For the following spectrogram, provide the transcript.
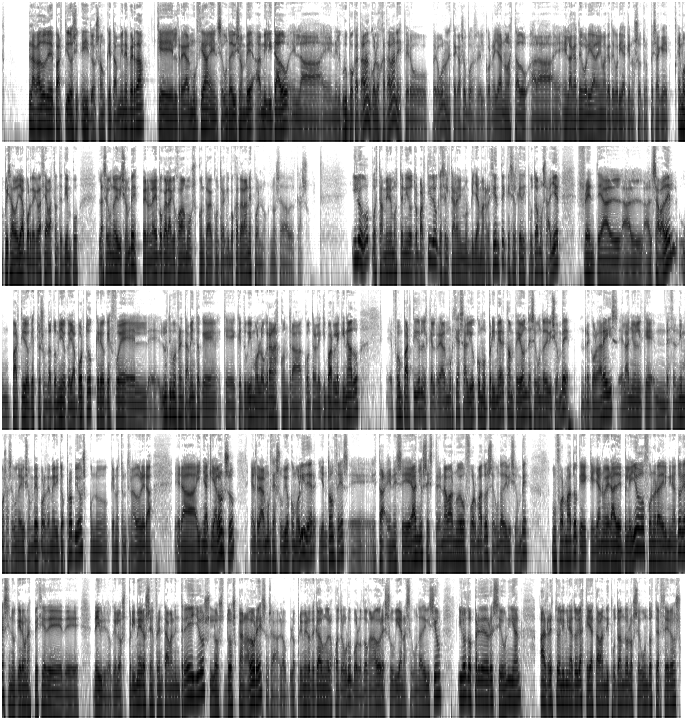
plagado de partidos inéditos, aunque también es verdad que el Real Murcia en Segunda División B ha militado en la en el grupo catalán con los catalanes, pero pero bueno, en este caso pues el Cornellá no ha estado en la categoría en la misma categoría que nosotros, pese a que hemos pisado ya por desgracia bastante tiempo la Segunda División B, pero en la época en la que jugábamos contra contra equipos catalanes pues no, no se ha dado el caso. Y luego, pues también hemos tenido otro partido, que es el que ahora mismo pilla más reciente, que es el que disputamos ayer frente al, al, Sabadell, un partido que esto es un dato mío que yo aporto, creo que fue el, último enfrentamiento que, que, que, tuvimos los granas contra, contra el equipo arlequinado fue un partido en el que el Real Murcia salió como primer campeón de Segunda División B. Recordaréis el año en el que mm, descendimos a Segunda División B por deméritos propios, que nuestro entrenador era, Iñaki Alonso. El Real Murcia subió como líder y entonces eh, en ese año se estrenaba nuevo formato en Segunda División B un formato que, ya no era de playoff o no era de eliminatoria, sino que era una especie de, de, híbrido, que los primeros se enfrentaban entre ellos, los dos ganadores, o sea, los primeros de cada uno de los cuatro grupos, los dos ganadores subían a segunda división y los dos perdedores se unían al resto de eliminatorias que ya estaban disputando los segundos, terceros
